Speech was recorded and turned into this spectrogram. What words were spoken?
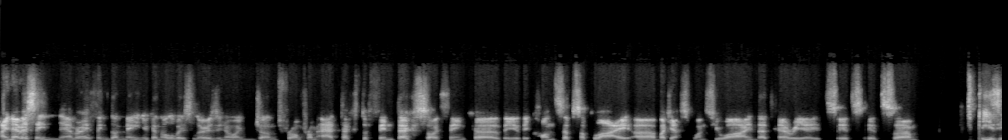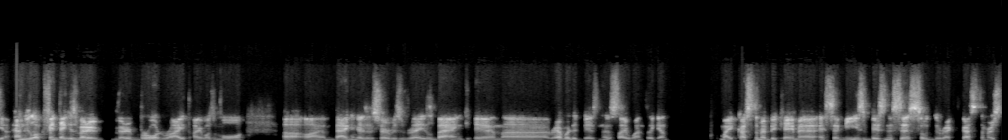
I never say never. I think the main you can always learn. You know, I jumped from from ad tech to fintech, so I think uh, the the concepts apply. Uh, but yes, once you are in that area, it's it's it's um, easier. And look, fintech is very very broad, right? I was more uh, banking as a service Railsbank in uh, Revolut business. I went again my customer became uh, SMEs, businesses, so direct customers,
